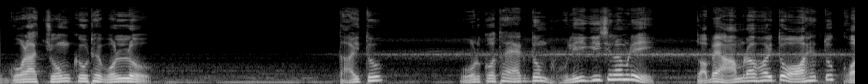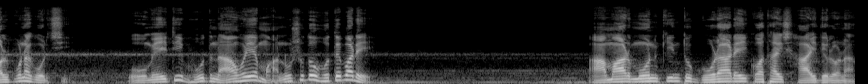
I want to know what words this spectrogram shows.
গোড়া চমকে উঠে বলল, তাই তো, ওর কথা একদম ভুলেই গিয়েছিলাম রে। তবে আমরা হয়তো অহেতুক কল্পনা করছি। ও মেয়েটি ভূত না হয়ে মানুষও তো হতে পারে। আমার মন কিন্তু গোড়ার এই কথায় সায় দিল না।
